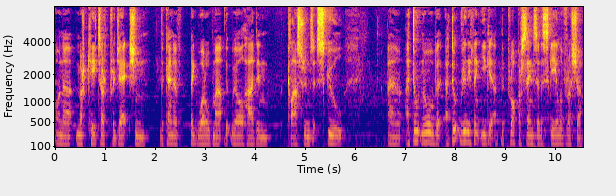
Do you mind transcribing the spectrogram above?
on a Mercator projection, the kind of big world map that we all had in classrooms at school, uh, I don't know, but I don't really think you get the proper sense of the scale of Russia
